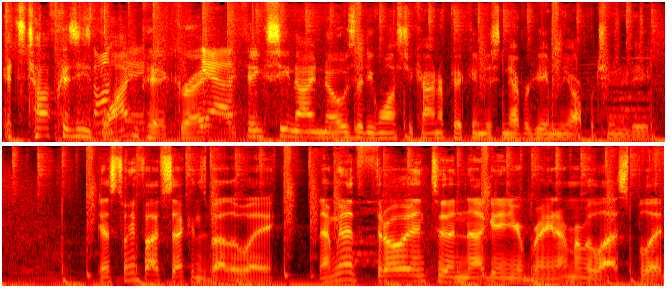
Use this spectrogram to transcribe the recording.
It's tough because he's Dante. blind pick, right? Yeah. I think C9 knows that he wants to counterpick and just never gave him the opportunity. Yes, 25 seconds, by the way. And I'm gonna throw it into a nugget in your brain. I remember last split,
